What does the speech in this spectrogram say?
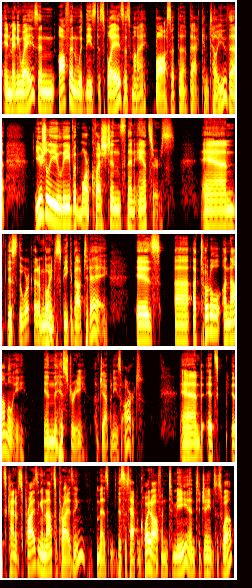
in many ways, and often with these displays, as my boss at the back can tell you, that usually you leave with more questions than answers. And this, the work that I'm going to speak about today is uh, a total anomaly in the history of Japanese art. And it's, it's kind of surprising and not surprising, as this has happened quite often to me and to James as well.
